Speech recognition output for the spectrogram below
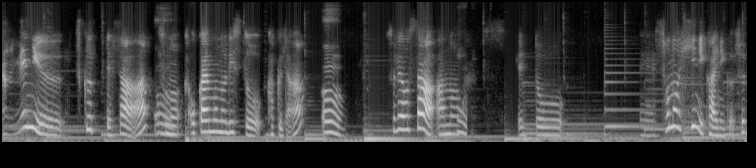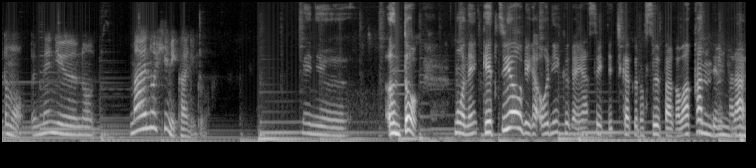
あのメニュー作ってさ、うん。そのお買い物リストを書くじゃん？うん。それをさあの、うん。えっと、えーその日に買いに行くそれともメニューの前の日に買いに行くの？メニュー。うんともうね月曜日がお肉が安いって近くのスーパーが分かってるから、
